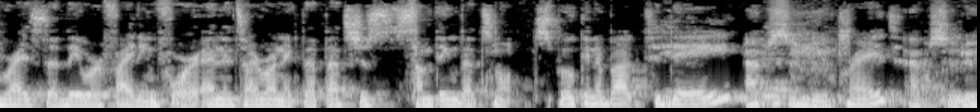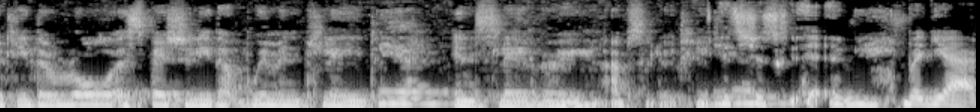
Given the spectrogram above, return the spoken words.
rights that they were fighting for. And it's ironic that that's just something that's not spoken about today, Absolutely. right? Absolutely. The role, especially that women played Yeah. in slavery. Absolutely. It's just, but yeah,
